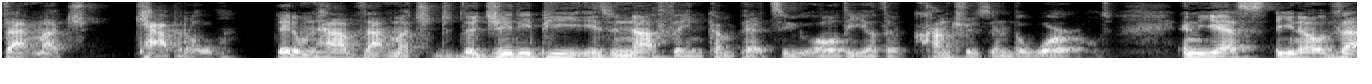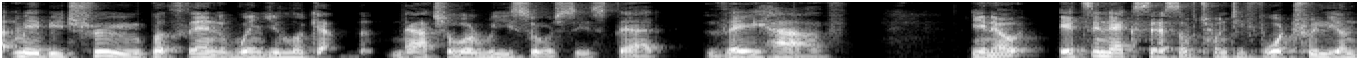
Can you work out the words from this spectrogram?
that much capital They don't have that much. The GDP is nothing compared to all the other countries in the world. And yes, you know, that may be true, but then when you look at the natural resources that they have, you know, it's in excess of $24 trillion.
